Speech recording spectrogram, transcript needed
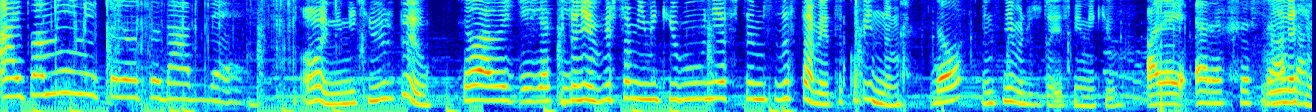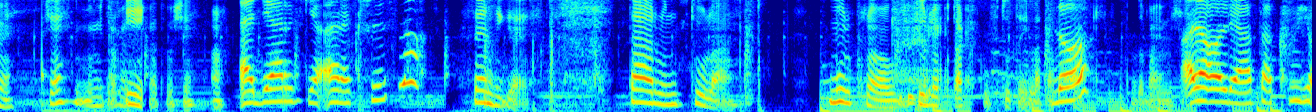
Aj, pomijmy to dane. Oj, Mimikyu już był. Chyba będzie I jakiś. to nie, wiesz co, Mimikyu był nie w tym zestawie, tylko w innym. No, Więc nie wiem, czy tutaj jest Mimikyu. ale RX6. Lecimy. Cie? Bo mi trochę I- światło się... O. Energia RX6? Sandygast. Taruntula. Murkrow. Dużo ptaków tutaj lata. No, Podobają mi się. ale one atakują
